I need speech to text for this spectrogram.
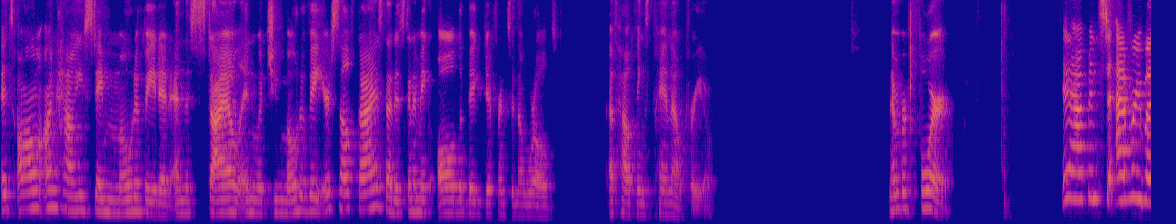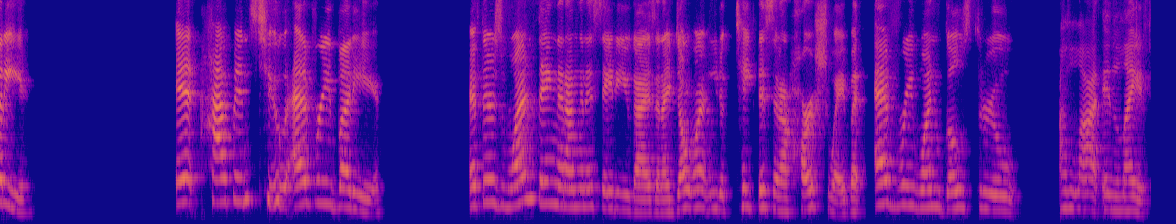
It's all on how you stay motivated and the style in which you motivate yourself, guys, that is going to make all the big difference in the world of how things pan out for you. Number four, it happens to everybody. It happens to everybody if there's one thing that I'm going to say to you guys, and I don't want you to take this in a harsh way, but everyone goes through a lot in life.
